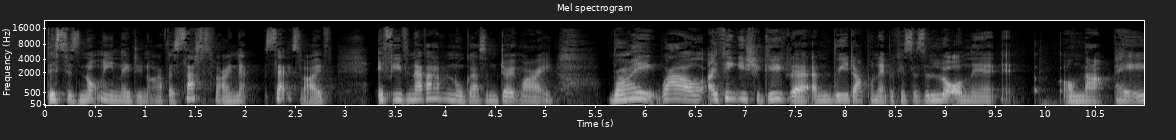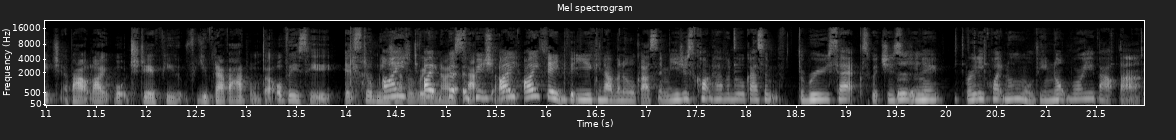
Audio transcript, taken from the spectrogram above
This does not mean they do not have a satisfying sex life. If you've never had an orgasm, don't worry. Right? Wow. I think you should Google it and read up on it because there's a lot on the on that page about like what to do if you if you've never had one. But obviously, it still means you have a really nice but- sex I. I think that you can have an orgasm. You just can't have an orgasm through sex, which is, you know, really quite normal. Do you not worry about that?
